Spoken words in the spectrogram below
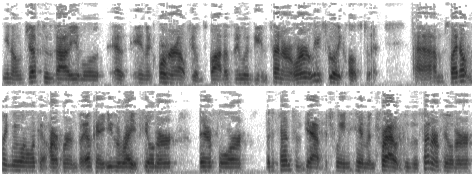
you know, just as valuable in a corner outfield spot as they would be in center, or at least really close to it. Um, so I don't think we want to look at Harper and say, okay, he's a right fielder, therefore the defensive gap between him and Trout, who's a center fielder,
